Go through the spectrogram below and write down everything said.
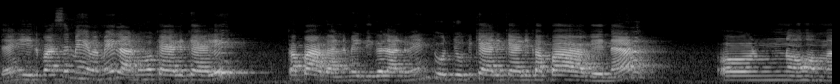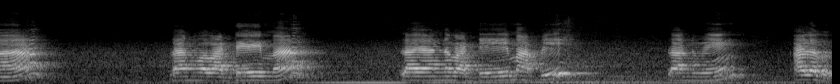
දැන් ඊට පස්සේ මෙහෙම මේ ලණුව කෑලි කෑලි කපා ගන්න. මේ දිග ලණුවෙන් චුටි චුටි කෑලි කෑලි කපාගෙන ඔන්න ඔහම ලණුව වටේම ලයන්න වටේම අපි ලණුවෙන් අලවමු.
